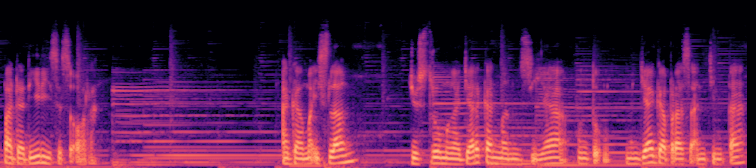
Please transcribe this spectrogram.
pada diri seseorang. Agama Islam justru mengajarkan manusia untuk menjaga perasaan cinta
